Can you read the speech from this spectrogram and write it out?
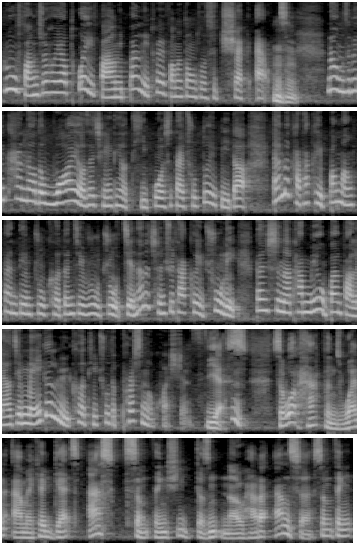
入房之后要退房，你办理退房的动作是 check out。那我们这边看到的 while 在前一天有提过，是带出对比的。Ameca 它可以帮忙饭店住客登记入住，简单的程序它可以处理，但是呢，它没有办法了解每一个旅客提出的 personal questions. Yes. So what happens when Ameca gets asked something she doesn't know how to answer, something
